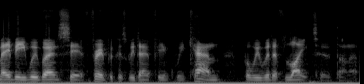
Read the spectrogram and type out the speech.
Maybe we won't see it through because we don't think we can, but we would have liked to have done it.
